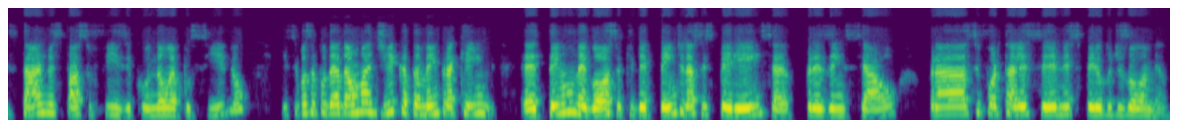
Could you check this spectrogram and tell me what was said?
estar no espaço físico não é possível. E se você puder dar uma dica também para quem é, tem um negócio que depende dessa experiência presencial, para se fortalecer nesse período de isolamento?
